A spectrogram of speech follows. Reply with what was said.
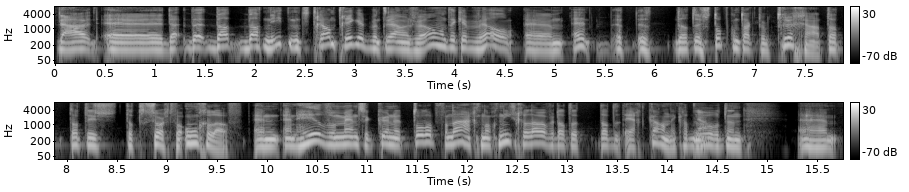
Nou, uh, dat, dat, dat niet. Met strand triggert me trouwens wel, want ik heb wel um, het, het, dat een stopcontact ook teruggaat. Dat, dat, is, dat zorgt voor ongeloof. En, en heel veel mensen kunnen tot op vandaag nog niet geloven dat het, dat het echt kan. Ik had bijvoorbeeld een. Um,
